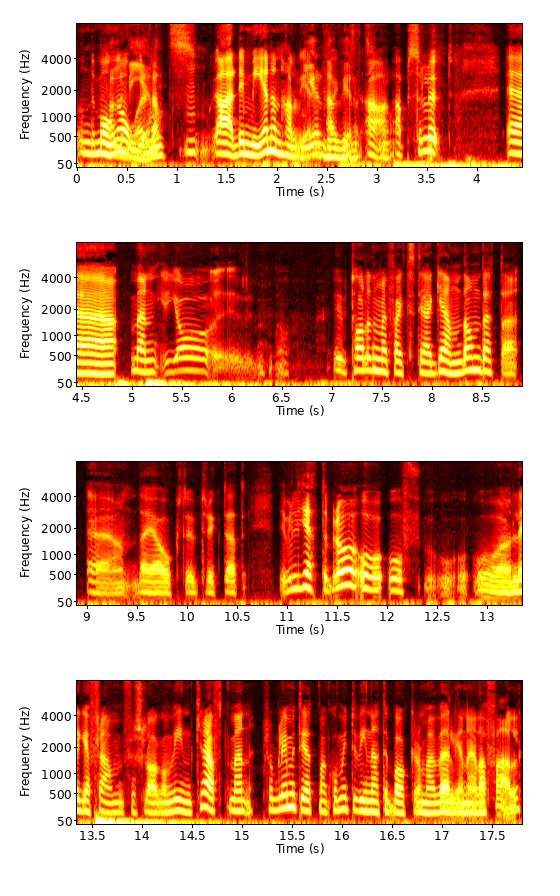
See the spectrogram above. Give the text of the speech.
under många år. Halverats. Mm, Ja, det är mer än halverat. Halverat, Ja, ja. absolut. Eh, men jag eh, uttalade mig faktiskt till Agenda om detta eh, där jag också uttryckte att det är väl jättebra att, att, att, att lägga fram förslag om vindkraft men problemet är att man kommer inte vinna tillbaka de här väljarna i alla fall.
